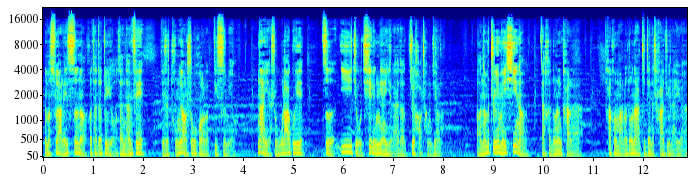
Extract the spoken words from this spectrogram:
那么苏亚雷斯呢和他的队友在南非。也是同样收获了第四名，那也是乌拉圭自一九七零年以来的最好成绩了，啊，那么至于梅西呢，在很多人看来，他和马拉多纳之间的差距来源，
